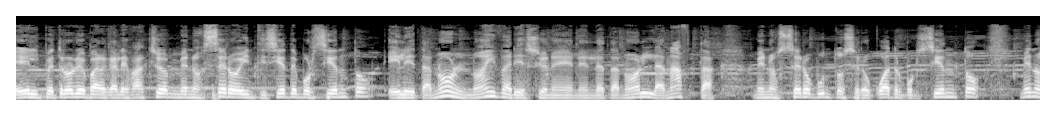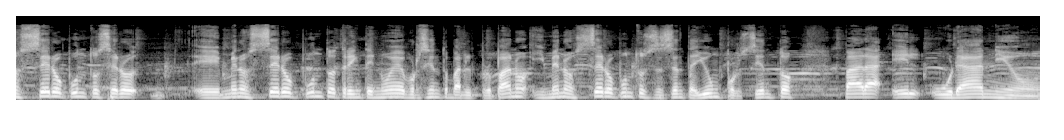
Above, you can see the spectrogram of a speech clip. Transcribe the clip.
El petróleo para calefacción menos 0,27%. El etanol, no hay variaciones en el etanol. La nafta menos 0,04%. Menos 0,0, eh, menos 0,39% para el propano. Y menos 0,61% para el uranio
